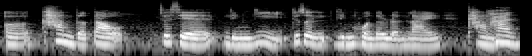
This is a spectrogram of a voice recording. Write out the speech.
呃看得到这些灵异就是灵魂的人来看看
